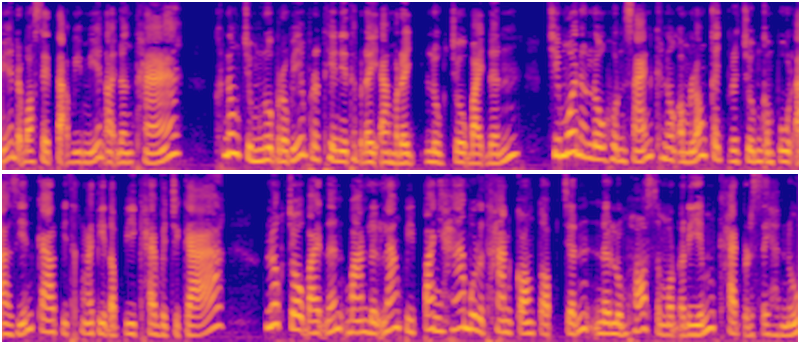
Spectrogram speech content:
មានរបស់សេតវិមានឲ្យដឹងថា ក្នុងជំនួបរវាងប្រធានាធិបតីអាមេរិកលោកโจ Biden ជាមួយនឹងលោកហ៊ុនសែនក្នុងអំឡុងកិច្ចប្រជុំកំពូលអាស៊ានកាលពីថ្ងៃទី12ខែវិច្ឆិកាលោកโจ Biden បានលើកឡើងពីបញ្ហាមូលដ្ឋានកងទ័ពចិននៅលំហសមុទ្ររៀមខេត្តប្រសេះហនុ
